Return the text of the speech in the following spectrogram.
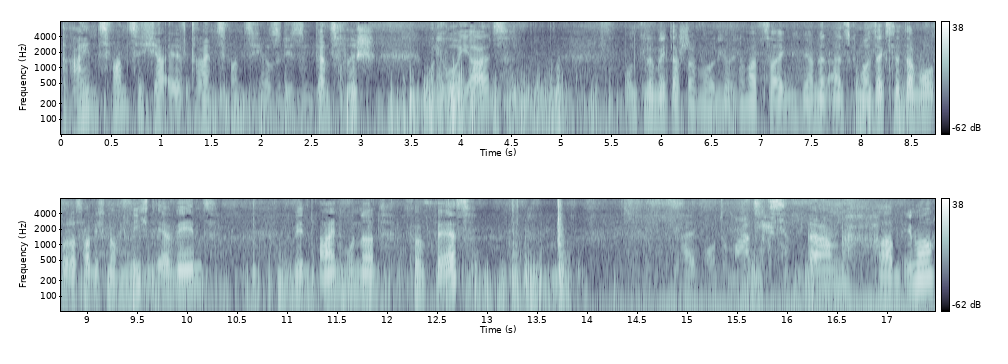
23, ja 11, 23. Also die sind ganz frisch. Uniroyals und Kilometerstand wollte ich euch nochmal zeigen. Wir haben den 1,6 Liter Motor, das habe ich noch nicht erwähnt, mit 105 PS. Die Halbautomatiks ähm, haben immer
